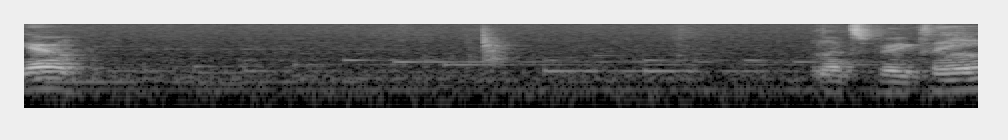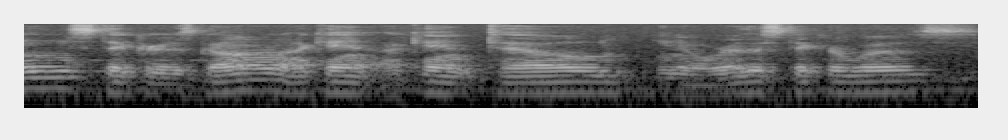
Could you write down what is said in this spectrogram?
Go. Looks pretty clean. Sticker is gone. I can't I can't tell you know where the sticker was.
